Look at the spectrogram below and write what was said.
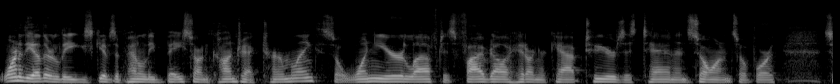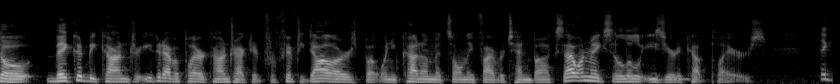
one of the other leagues gives a penalty based on contract term length. So one year left is five dollar hit on your cap, two years is ten, and so on and so forth. So they could be contra- You could have a player contracted for fifty dollars, but when you cut them, it's only five or ten bucks. That one makes it a little easier to cut players. The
